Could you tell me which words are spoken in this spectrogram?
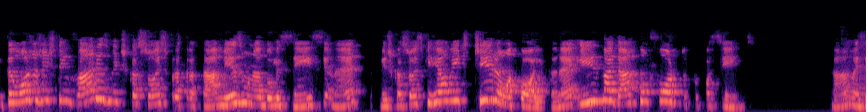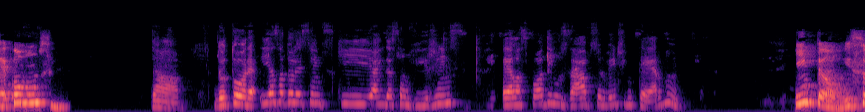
Então hoje a gente tem várias medicações para tratar, mesmo na adolescência, né? Medicações que realmente tiram a cólica, né? E vai dar conforto para o paciente. Tá? tá? Mas é comum, sim. Tá. Doutora, e as adolescentes que ainda são virgens, elas podem usar absorvente interno? Então, isso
